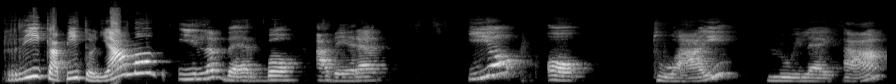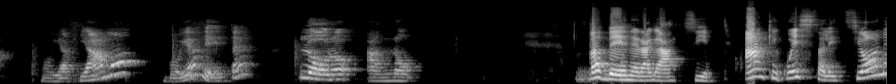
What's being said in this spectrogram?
ricapitoliamo il verbo avere. Io ho, tu hai, lui, lei ha, noi abbiamo, voi avete, loro hanno. Va bene ragazzi, anche questa lezione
